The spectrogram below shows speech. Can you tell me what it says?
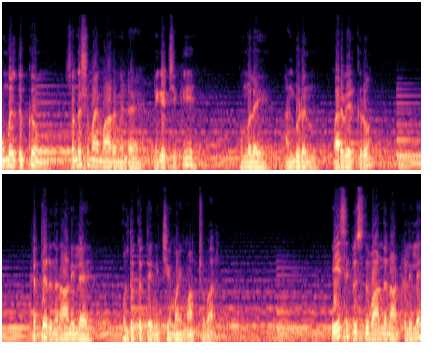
உங்கள் துக்கம் சந்தோஷமாய் மாறும் என்ற நிகழ்ச்சிக்கு உங்களை அன்புடன் வரவேற்கிறோம். கத்தர் இந்த நாளில் உங்கள் துக்கத்தை நிச்சயமாய் மாற்றுவார். இயேசு கிறிஸ்து வாழ்ந்த நாட்களில்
